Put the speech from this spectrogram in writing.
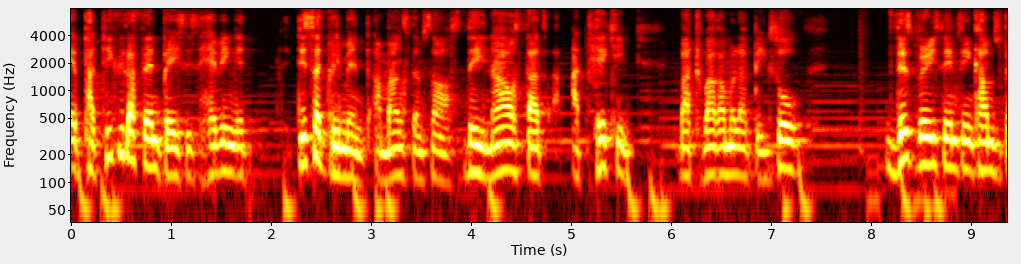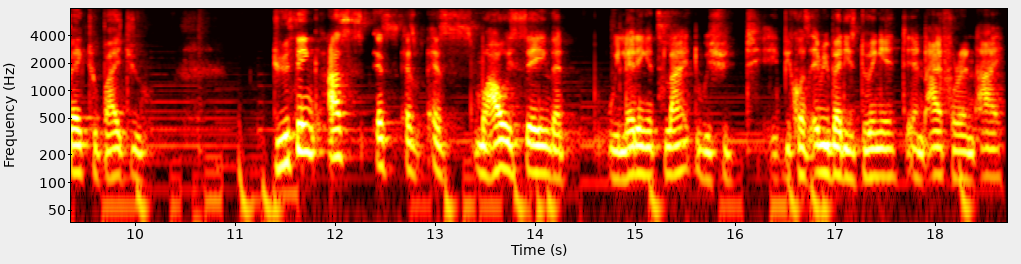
a particular fan base is having a disagreement amongst themselves, they now start attacking Batu being. So this very same thing comes back to bite you do you think us as as as Mohau is saying that we're letting it slide, we should because everybody's doing it, an eye for an eye,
